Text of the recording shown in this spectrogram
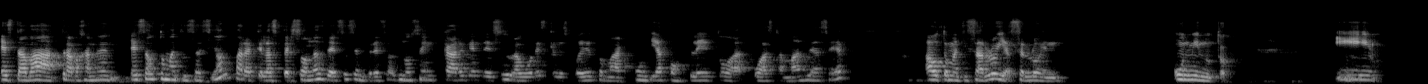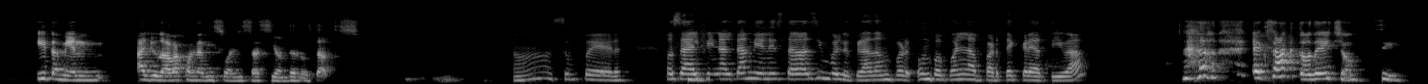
Estaba trabajando en esa automatización para que las personas de esas empresas no se encarguen de sus labores que les puede tomar un día completo o hasta más de hacer, automatizarlo y hacerlo en un minuto. Y, y también ayudaba con la visualización de los datos. Ah, súper. O sea, al final también estabas involucrada un, un poco en la parte creativa. Exacto, de hecho, sí.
